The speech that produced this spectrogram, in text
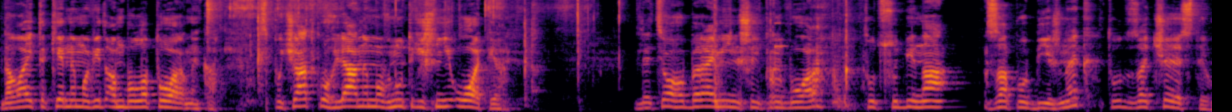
Давайте кинемо від амбулаторника. Спочатку глянемо внутрішній опір. Для цього беремо інший прибор. Тут собі на запобіжник, тут зачистив.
